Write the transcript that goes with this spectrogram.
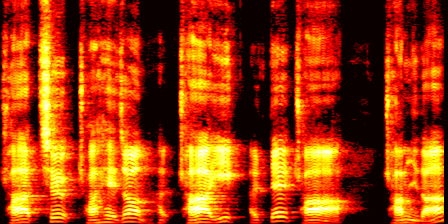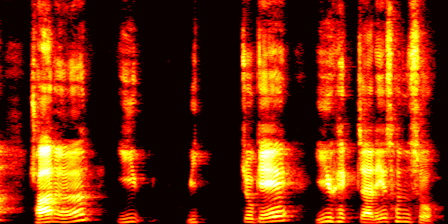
좌측, 좌회전, 좌익 할 때 좌. 좌입니다. 좌는 이 위쪽에 이 획짜리 손수.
